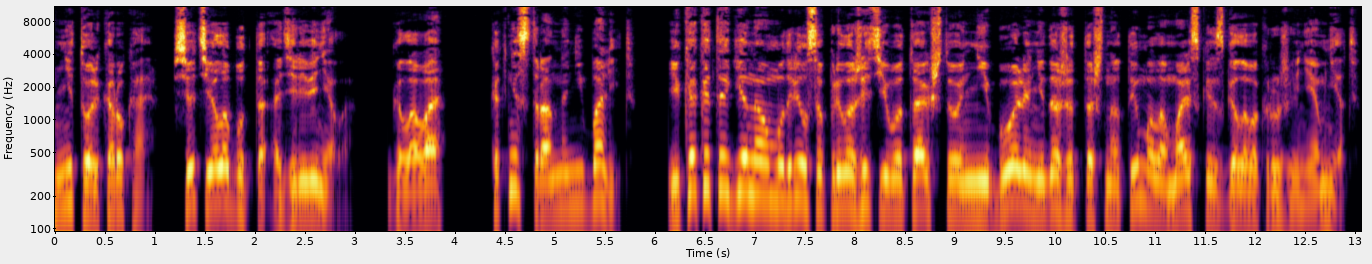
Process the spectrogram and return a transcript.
не только рука. Все тело будто одеревенело. Голова, как ни странно, не болит. И как это Гена умудрился приложить его так, что ни боли, ни даже тошноты маломальской с головокружением нет?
